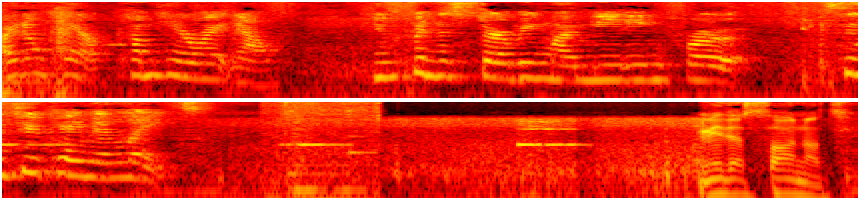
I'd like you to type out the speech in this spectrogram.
I don't care. Come here right now. You've been disturbing my meeting for since you came in late. Mitäs sanot?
